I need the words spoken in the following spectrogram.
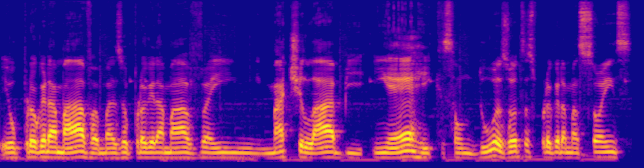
eu programava, mas eu programava em MATLAB, em R, que são duas outras programações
